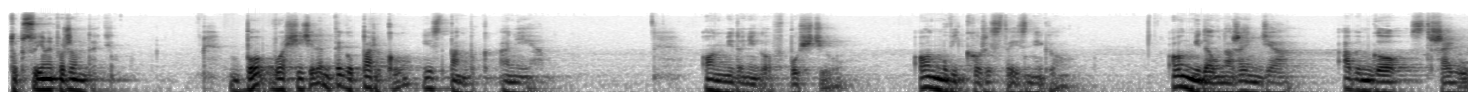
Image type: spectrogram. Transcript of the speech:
to psujemy porządek. Bo właścicielem tego parku jest Pan Bóg, a nie ja. On mnie do niego wpuścił. On mówi: korzystaj z niego. On mi dał narzędzia, abym go strzegł,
